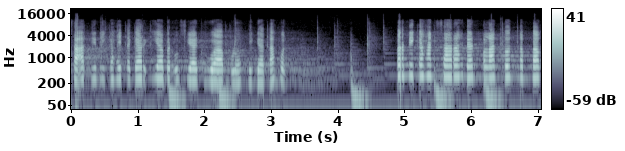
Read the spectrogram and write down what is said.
Saat dinikahi Tegar ia berusia 23 tahun. Pernikahan Sarah dan pelantun tembang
